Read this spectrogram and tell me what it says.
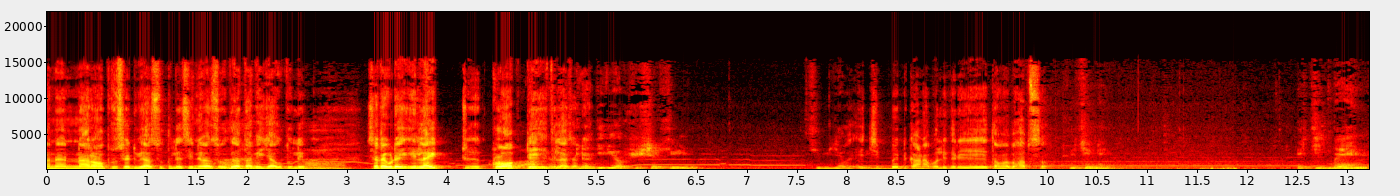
ମାନେ ନାରାୟଣପୁର ସେଠି ବି ଆସୁଥିଲେ ଶ୍ରୀନିବାସ ସୌଦାତା ବି ଯାଉଥିଲେ ସେଟା ଗୋଟେ ଏଲାଇଟ୍ କ୍ଲବ୍ଟେ ହେଇଥିଲା ସେଟା ଏଚିଭମେଣ୍ଟ କାଣା ବୋଲିକରି ତମେ ଭାବସ କିଛି ନାହିଁ ଏଚିଭମେଣ୍ଟ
